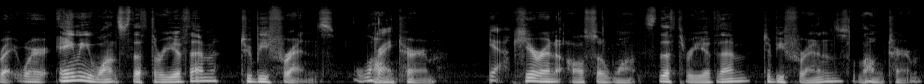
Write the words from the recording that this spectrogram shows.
Right. Where Amy wants the three of them to be friends long Right. term. Yeah. Kieren also wants the three of them to be friends long term.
